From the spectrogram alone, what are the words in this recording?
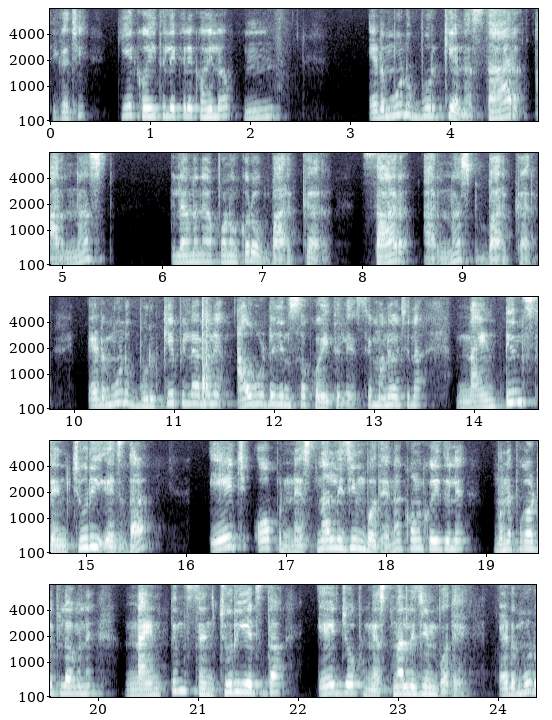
ଠିକ୍ ଅଛି କିଏ କହିଥିଲେ କିରେ କହିଲ ଏଡ଼ମୁଡ଼ ବୁର୍କେନ୍ ସାର୍ ଆର୍ନାଷ୍ଟ ପିଲାମାନେ ଆପଣଙ୍କର ବାର୍କାର ସାର୍ ଆର୍ନାଷ୍ଟ ବାର୍କାର ଏଡ଼ମୁଣ୍ଡ ବୁର୍କେ ପିଲାମାନେ ଆଉ ଗୋଟେ ଜିନିଷ କହିଥିଲେ ସେ ମନେ ଅଛି ନା nineteen century as the age of nationalism ବୋଧେ ନା କ'ଣ କହିଥିଲେ ମନେ ପକାଉଟି ପିଲାମାନେ nineteen century as the age of nationalism ବୋଧେ ଏଡ଼ମୁଣ୍ଡ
